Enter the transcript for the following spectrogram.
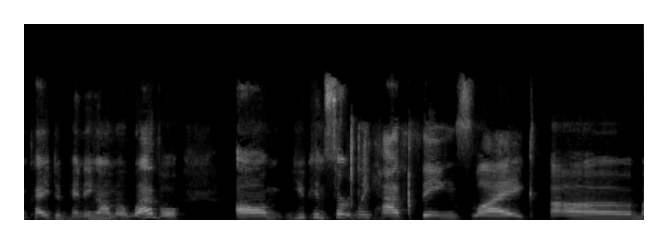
okay, depending mm-hmm. on the level, um, you can certainly have things like, um,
